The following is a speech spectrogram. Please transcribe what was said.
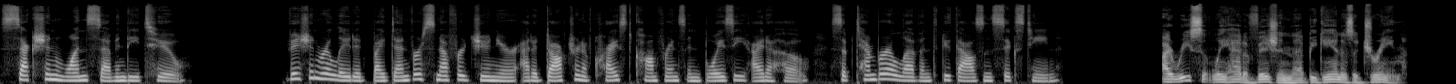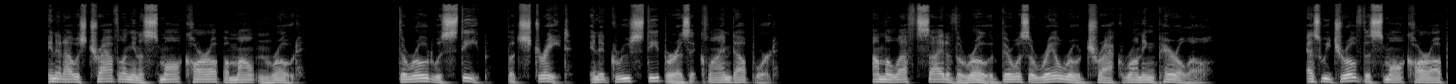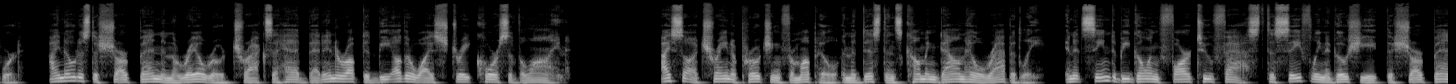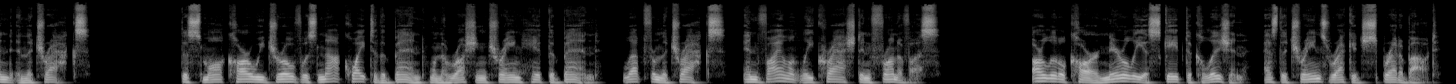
Section 172. Vision related by Denver Snuffer Jr. at a Doctrine of Christ conference in Boise, Idaho, September 11, 2016. I recently had a vision that began as a dream. In it, I was traveling in a small car up a mountain road. The road was steep, but straight, and it grew steeper as it climbed upward. On the left side of the road, there was a railroad track running parallel. As we drove the small car upward, I noticed a sharp bend in the railroad tracks ahead that interrupted the otherwise straight course of the line. I saw a train approaching from uphill in the distance coming downhill rapidly, and it seemed to be going far too fast to safely negotiate the sharp bend in the tracks the small car we drove was not quite to the bend when the rushing train hit the bend, leapt from the tracks, and violently crashed in front of us. Our little car narrowly escaped a collision as the train's wreckage spread about.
